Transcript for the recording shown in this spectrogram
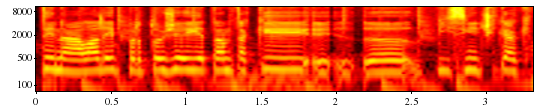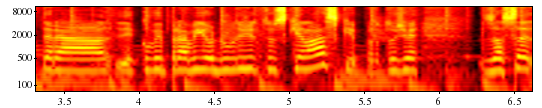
ty nálady, protože je tam taky uh, písnička, která jako vypráví o důležitosti lásky, protože zase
